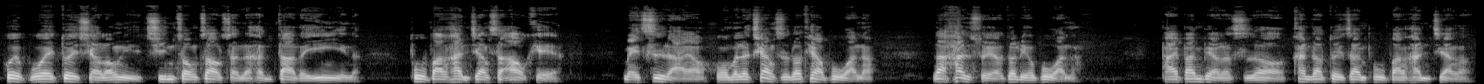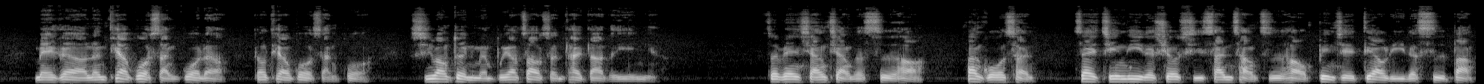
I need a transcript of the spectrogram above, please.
会不会对小龙女心中造成了很大的阴影呢？布邦悍将是 OK 啊。每次来哦，我们的呛池都跳不完了，那汗水啊都流不完了。排班表的时候，看到对战布邦悍将哦，每个能跳过闪过的都跳过闪过，希望对你们不要造成太大的阴影。这边想讲的是哈，范国成在经历了休息三场之后，并且调离了四棒，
